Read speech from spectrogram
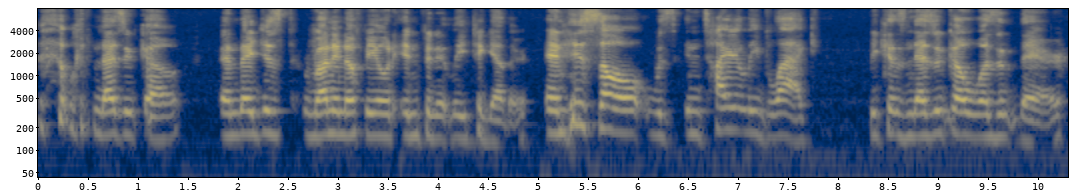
with Nezuko, and they just run in a field infinitely together. And his soul was entirely black because Nezuko wasn't there.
